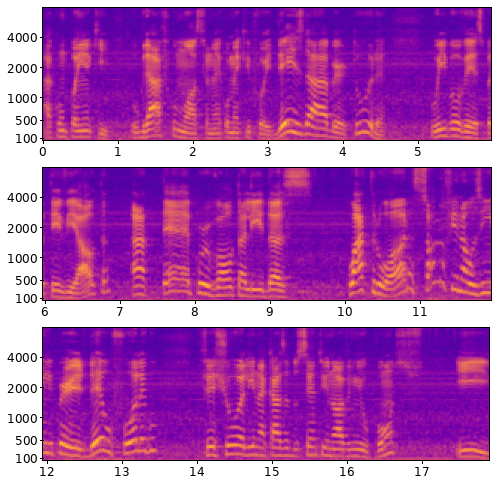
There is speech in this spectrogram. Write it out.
acompanha aqui. O gráfico mostra, né, como é que foi. Desde a abertura, o Ibovespa teve alta até por volta ali das 4 horas, só no finalzinho ele perdeu o fôlego, fechou ali na casa dos 109 mil pontos e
